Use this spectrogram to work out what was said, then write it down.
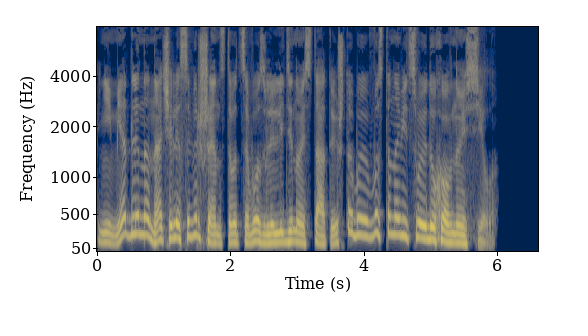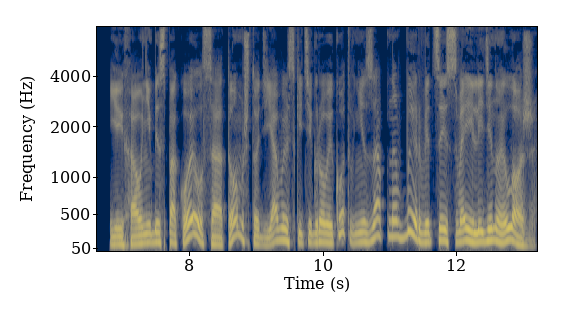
немедленно начали совершенствоваться возле ледяной статуи, чтобы восстановить свою духовную силу. Ейхао не беспокоился о том, что дьявольский тигровый кот внезапно вырвется из своей ледяной ложи.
